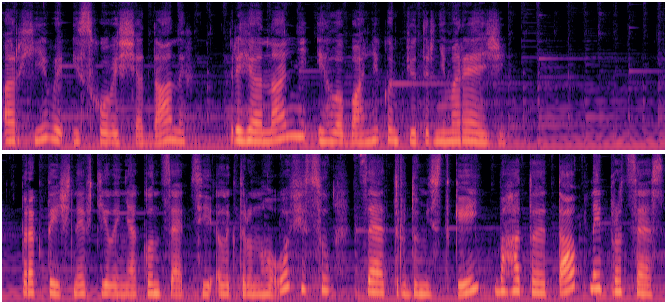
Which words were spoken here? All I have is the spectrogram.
архіви і сховища даних, регіональні і глобальні комп'ютерні мережі. Практичне втілення концепції електронного офісу це трудомісткий багатоетапний процес,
